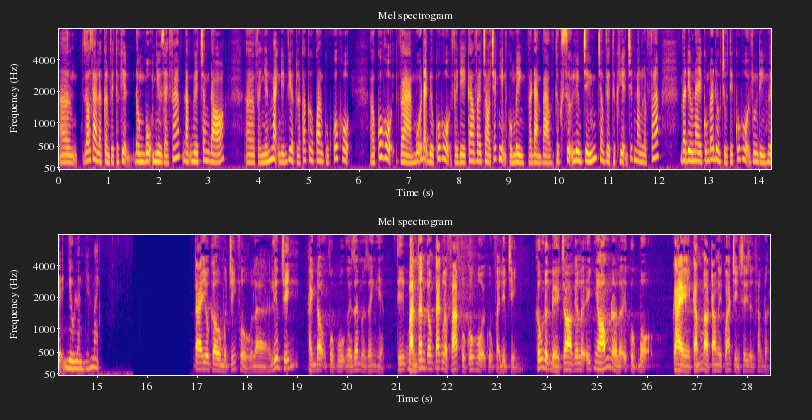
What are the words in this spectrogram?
uh, rõ ràng là cần phải thực hiện đồng bộ nhiều giải pháp, đặc biệt trong đó Ờ, phải nhấn mạnh đến việc là các cơ quan của Quốc hội ờ, Quốc hội và mỗi đại biểu Quốc hội phải đề cao vai trò trách nhiệm của mình và đảm bảo thực sự liêm chính trong việc thực hiện chức năng lập pháp. Và điều này cũng đã được Chủ tịch Quốc hội Vương Đình Huệ nhiều lần nhấn mạnh. Ta yêu cầu một chính phủ là liêm chính, hành động phục vụ người dân và doanh nghiệp. Thì bản thân công tác lập pháp của Quốc hội cũng phải liêm chính, không được để cho cái lợi ích nhóm rồi lợi ích cục bộ cài cắm vào trong cái quá trình xây dựng pháp luật.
